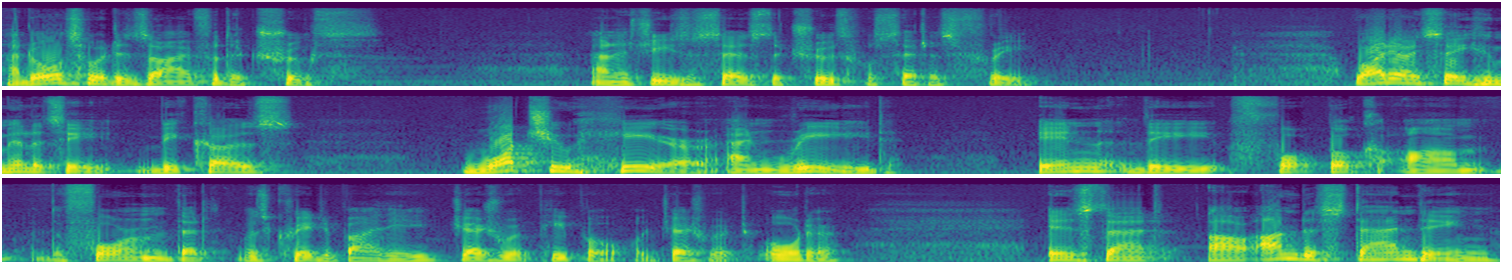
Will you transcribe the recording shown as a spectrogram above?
and also a desire for the truth. And as Jesus says, the truth will set us free. Why do I say humility? Because what you hear and read in the book, um, the forum that was created by the Jesuit people or Jesuit order, is that our understanding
